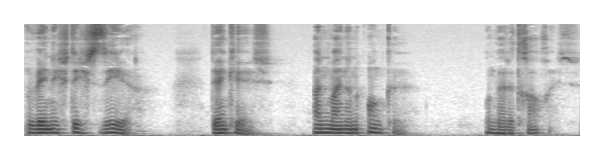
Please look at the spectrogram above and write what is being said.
wenn ich dich sehe, denke ich an meinen Onkel und werde traurig.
